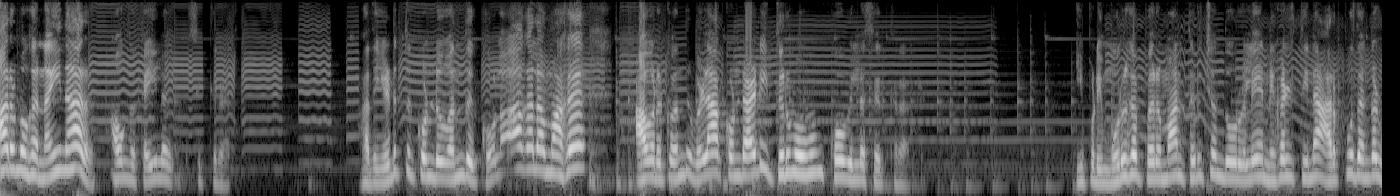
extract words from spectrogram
ஆறுமுக நைனார் அவங்க கையில சிக்கிறார். அதை எடுத்துக்கொண்டு வந்து கோலாகலமாக அவருக்கு வந்து விழா கொண்டாடி திரும்பவும் கோவில்ல சேர்க்கிறார். இப்படி முருகப்பெருமான் திருச்செந்தூரிலே நிகழ்த்தின அற்புதங்கள்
